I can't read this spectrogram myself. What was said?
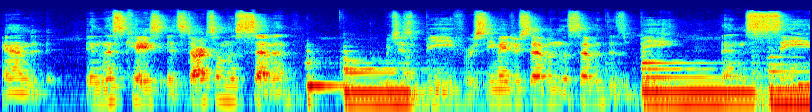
And in this case, it starts on the 7th, which is B for C major 7. The 7th is B, then C,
